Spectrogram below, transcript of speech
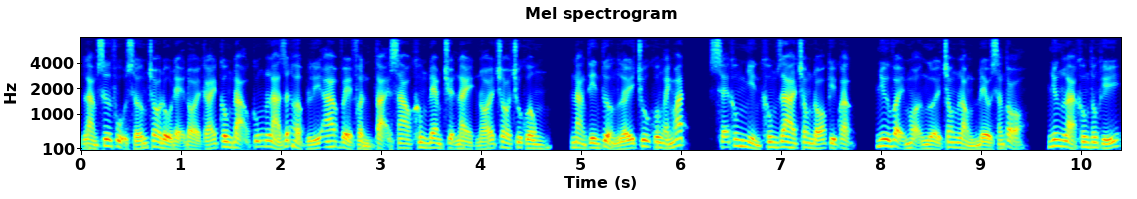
làm sư phụ sớm cho đồ đệ đòi cái công đạo cũng là rất hợp lý. A về phần tại sao không đem chuyện này nói cho chu không nàng tin tưởng lấy chu không ánh mắt sẽ không nhìn không ra trong đó kỳ quặc như vậy mọi người trong lòng đều sáng tỏ nhưng là không thông khí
